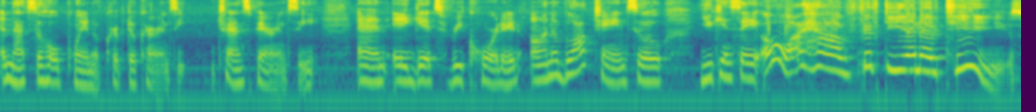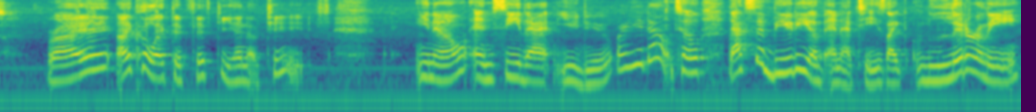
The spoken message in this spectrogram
And that's the whole point of cryptocurrency transparency and it gets recorded on a blockchain so you can say oh i have 50 nfts right i collected 50 nfts you know, and see that you do or you don't. So that's the beauty of NFTs. Like literally,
